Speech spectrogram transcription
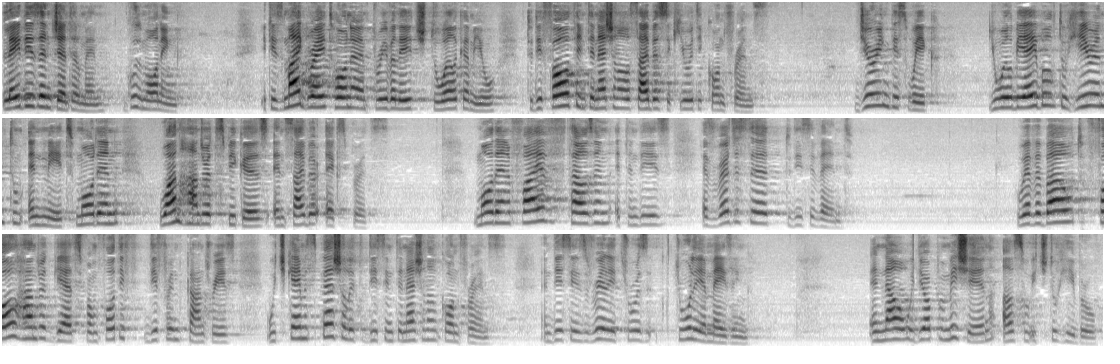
Ladies and gentlemen, good morning. It is my great honor and privilege to welcome you to the fourth International Cybersecurity Conference. During this week, you will be able to hear and, to, and meet more than 100 speakers and cyber experts. More than 5,000 attendees have registered to this event. We have about 400 guests from 40 different countries which came especially to this international conference. And this is really truly amazing. And now, with your permission, I'll switch to Hebrew.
